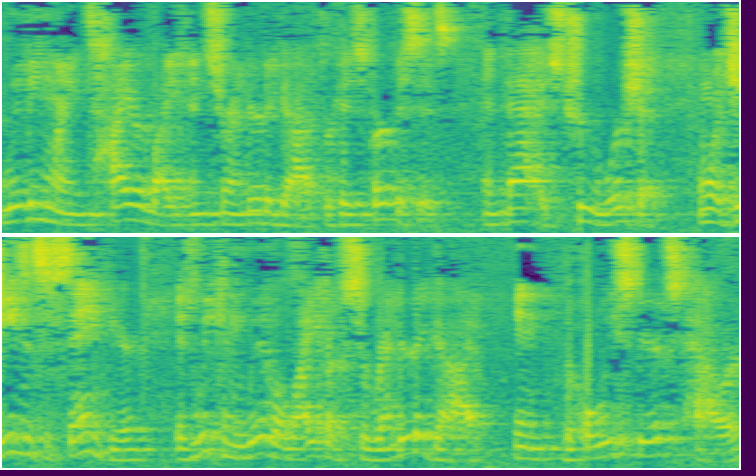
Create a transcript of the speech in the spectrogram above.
living my entire life in surrender to God for His purposes, and that is true worship. And what Jesus is saying here is we can live a life of surrender to God in the Holy Spirit's power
